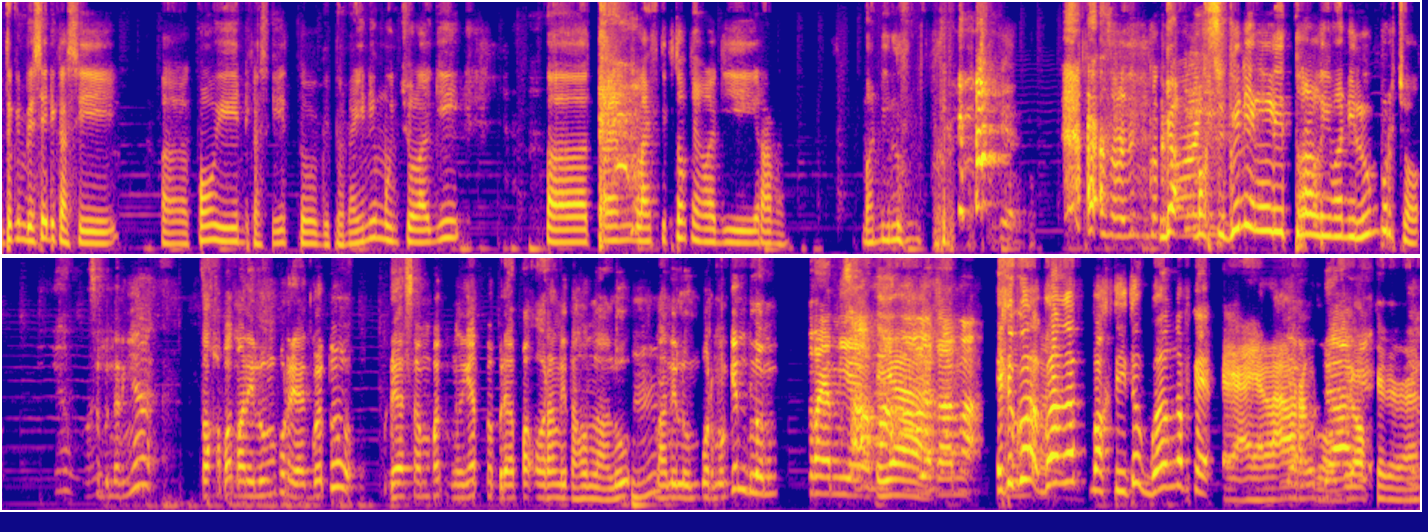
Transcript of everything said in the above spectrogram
itu kan biasanya dikasih eh, koin dikasih itu gitu. Nah ini muncul lagi eh tren live TikTok yang lagi ramai mandi lumpur. Enggak maksud gue ini literally mandi lumpur cok. Sebenarnya talk about mandi lumpur ya, gue tuh udah sempat ngeliat beberapa orang di tahun lalu Hmm. mandi lumpur. Mungkin belum tren ya. Sama, Iya. Iya kan? sama. itu gua gua anggap waktu itu gua anggap kayak ya ya lah Ya orang udah, goblok gitu kan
